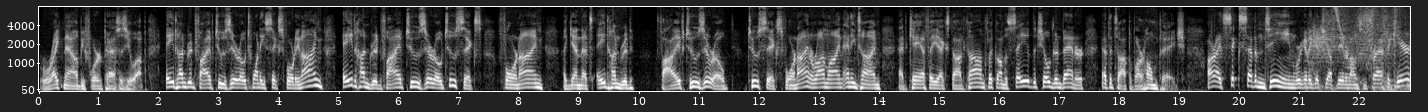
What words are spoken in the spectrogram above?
right now before it passes you up. 800 520 2649, 800 520 2649. Again, that's 800 520 2649 or online anytime at kfax.com. Click on the Save the Children banner at the top of our homepage. All right, 617, we're going to get you updated on some traffic here.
